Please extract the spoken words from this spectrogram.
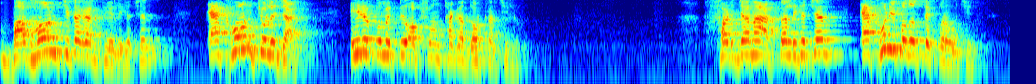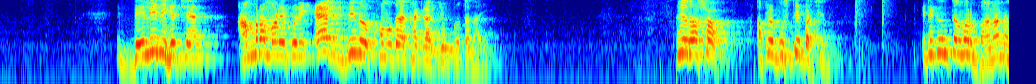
বাঁধন চিটাগাং থেকে লিখেছেন, এখন চলে যাক। এইরকম একটি অপশন থাকা দরকার ছিল। ফারজানা আক্তার লিখেছেন, এখনই পদত্যাগ করা উচিত। বেলি লিখেছেন, আমরা মনে করি একদিনও ক্ষমতায় থাকার যোগ্যতা নাই। প্রিয় দর্শক, আপনারা বুঝতেই পারছেন, এটা কিন্তু আমার বানানো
